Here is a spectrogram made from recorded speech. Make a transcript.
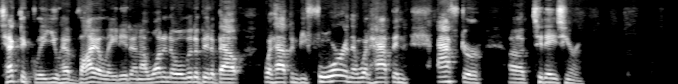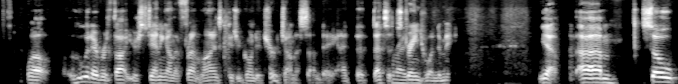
technically you have violated. And I want to know a little bit about what happened before and then what happened after uh, today's hearing. Well, who would ever thought you're standing on the front lines because you're going to church on a Sunday? I, that, that's a right. strange one to me. Yeah. Um, so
